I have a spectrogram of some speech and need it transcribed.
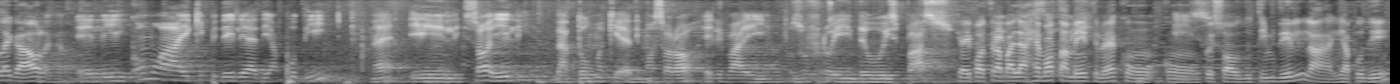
legal, legal. Ele, como a equipe dele é de Apodi, né? Ele, só ele, da turma que é de Mossoró, ele vai usufruir do espaço. Que aí pode trabalhar remotamente, né? Com, com o pessoal do time dele lá em Apodi.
